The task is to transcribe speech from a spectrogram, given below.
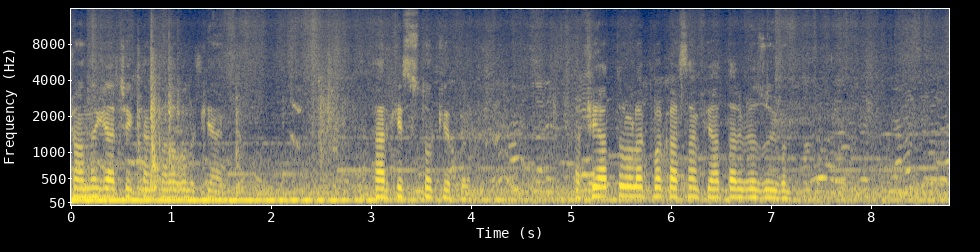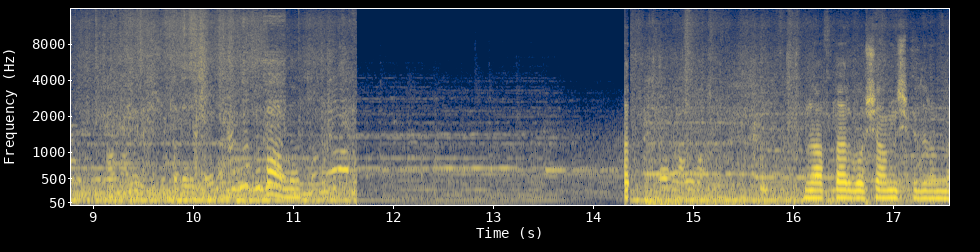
Şu anda gerçekten kalabalık yani. Herkes stok yapıyor. Ya fiyatlar olarak bakarsan fiyatlar biraz uygun. Pardon. Raflar boşalmış bir durumda.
